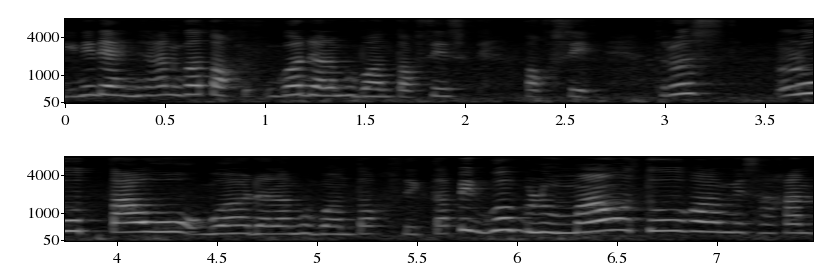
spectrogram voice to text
gini deh misalkan gue tok gue dalam hubungan toksik toksik terus lu tahu gue dalam hubungan toksik tapi gue belum mau tuh kalau misalkan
